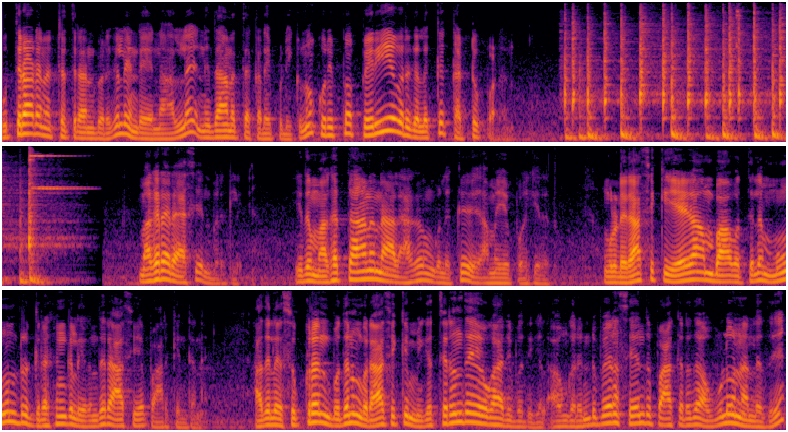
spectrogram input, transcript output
உத்திராட நட்சத்திர அன்பர்கள் இன்றைய நாளில் நிதானத்தை கடைபிடிக்கணும். குறிப்பாக பெரியவர்களுக்கு கட்டுப்படணும். மகர ராசி என்பர்களே இது மகத்தான நாளாக உங்களுக்கு அமையப் போகிறது. உங்களுடைய ராசிக்கு ஏழாம் பாவத்தில் மூன்று கிரகங்கள் இருந்து ராசியை பார்க்கின்றன. அதில் சுக்ரன் புதன் உங்கள் ராசிக்கு மிகச்சிறந்த யோகாதிபதிகள். அவங்க ரெண்டு பேரும் சேர்ந்து பார்க்குறது அவ்வளோ நல்லது.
